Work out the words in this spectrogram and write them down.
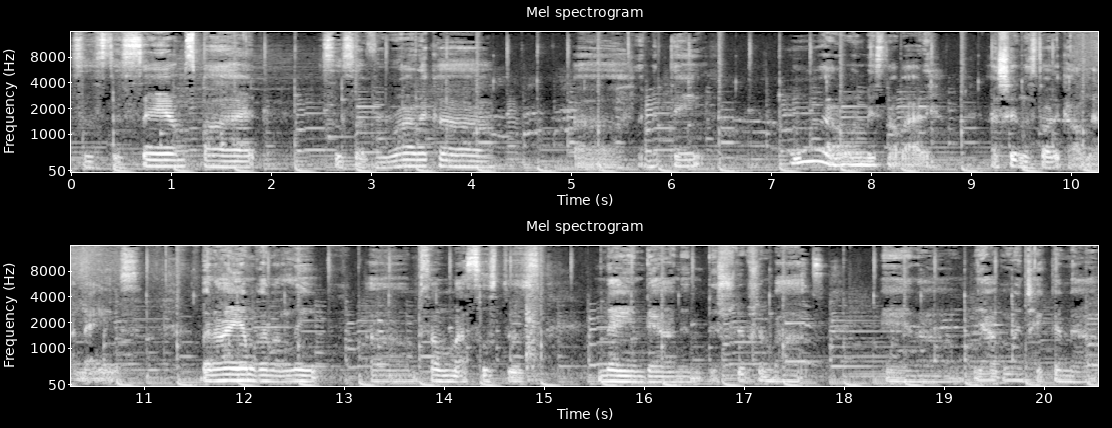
Sister Sam Spot, Sister Veronica. Uh, let me think. Ooh, I don't want to miss nobody. I shouldn't have started calling out names. But I am going to link um, some of my sisters' name down in the description box. And um, y'all go and check them out.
